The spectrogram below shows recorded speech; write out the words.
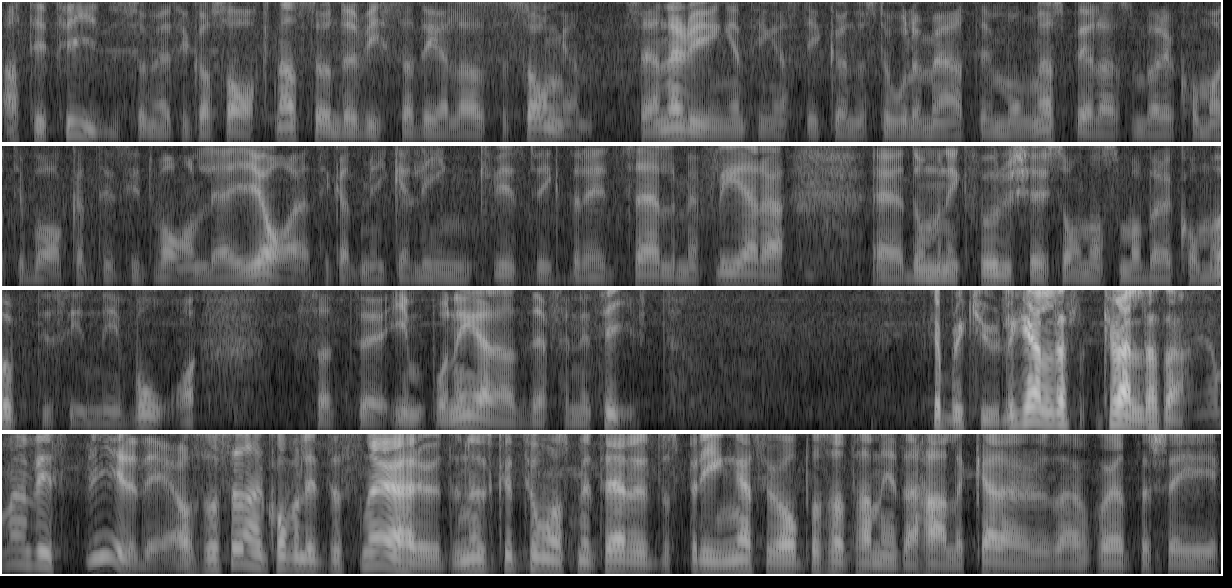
attityd som jag tycker har saknats under vissa delar av säsongen. Sen är det ju ingenting att sticka under stolen med att det är många spelare som börjar komma tillbaka till sitt vanliga jag. Jag tycker att Mikael Lindqvist, Viktor Ejdsell med flera, eh, Dominik Furch är sådana som har börjat komma upp till sin nivå. Så att eh, imponerad definitivt. Det ska bli kul ikväll kväll detta. Ja men visst blir det det. Och så sen det kommer lite snö här ute. Nu ska Thomas Mitell ut och springa så vi hoppas att han inte halkar här utan han sköter sig i,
